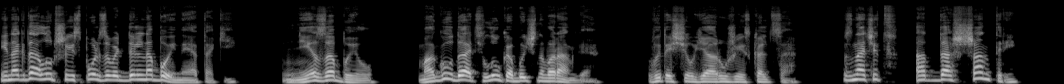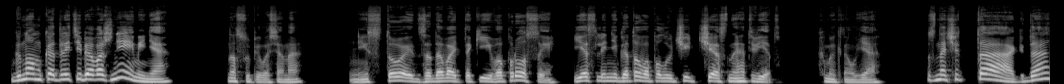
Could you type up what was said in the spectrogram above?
Иногда лучше использовать дальнобойные атаки». «Не забыл. Могу дать лук обычного ранга». Вытащил я оружие из кольца. «Значит, отдашь Шантри? Гномка для тебя важнее меня?» Насупилась она. «Не стоит задавать такие вопросы, если не готова получить честный ответ», — хмыкнул я. «Значит так, да?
